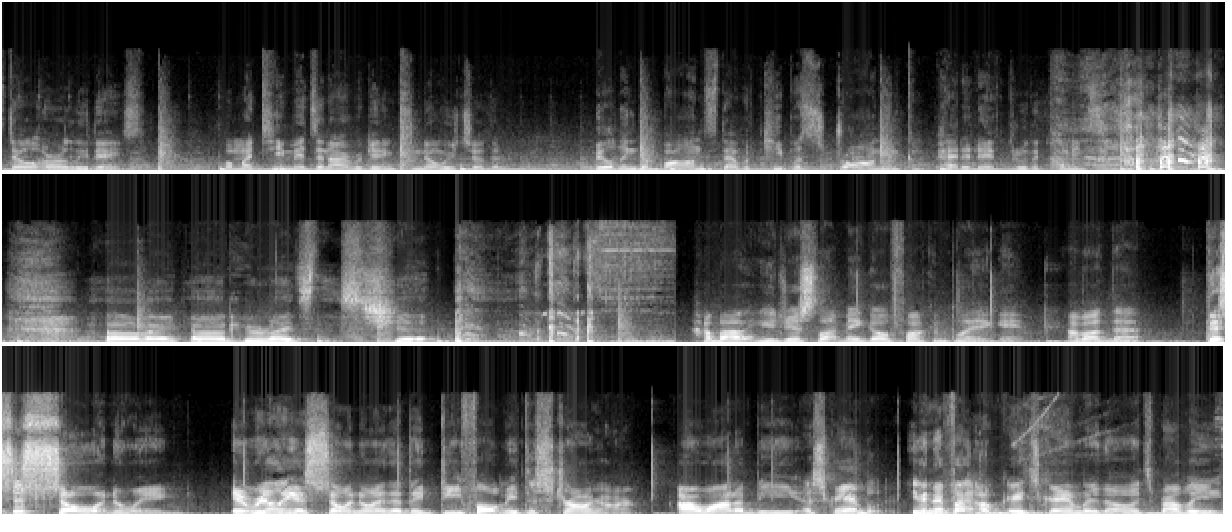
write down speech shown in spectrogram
still early days, but my teammates and I were getting to know each other, building the bonds that would keep us strong and competitive through the coming season. Oh my god, who writes this shit? How about you just let me go fucking play a game? How about that? This is so annoying. It really is so annoying that they default me to strong arm. I want to be a scrambler. Even if I upgrade scrambler though, it's probably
